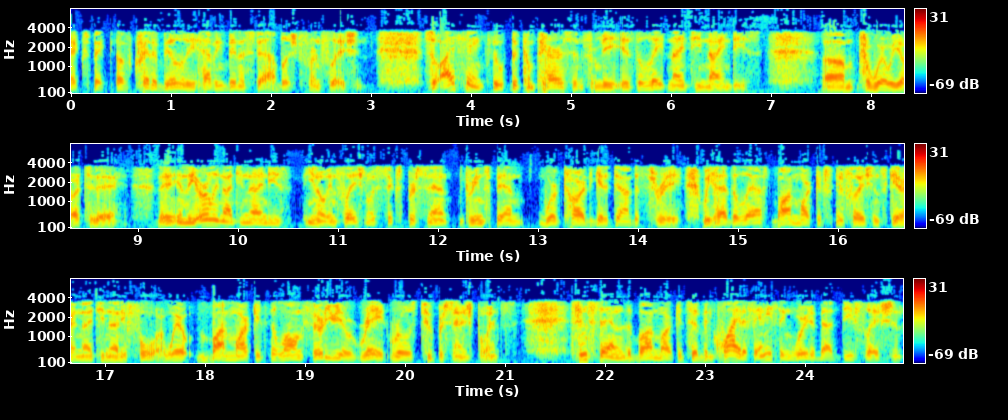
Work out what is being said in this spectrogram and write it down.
expect of credibility having been established for inflation. So I think the, the comparison for me is the late 1990s um, for where we are today. In the early 1990s, you know, inflation was six percent. Greenspan worked hard to get it down to three. We had the last bond market inflation scare in 1994, where bond market the long 30-year rate rose two percentage points. Since then, the bond markets have been quiet. If anything, worried about deflation.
